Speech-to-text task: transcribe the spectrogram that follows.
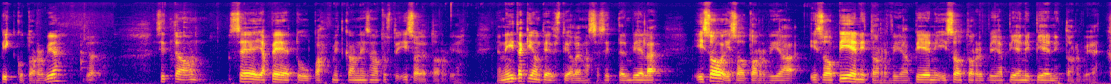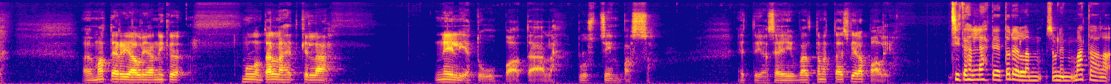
pikkutorvia. Sitten on C- ja P-tuupa, mitkä on niin sanotusti isoja torvia. Ja niitäkin on tietysti olemassa sitten vielä iso iso torvi ja iso pieni torvi ja pieni iso torvi ja pieni pieni torvi. Että materiaalia, niin kuin, mulla on tällä hetkellä neljä tuupaa täällä plus tsimpassa. Että, ja se ei välttämättä edes vielä paljon. Siitähän lähtee todella semmoinen matala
